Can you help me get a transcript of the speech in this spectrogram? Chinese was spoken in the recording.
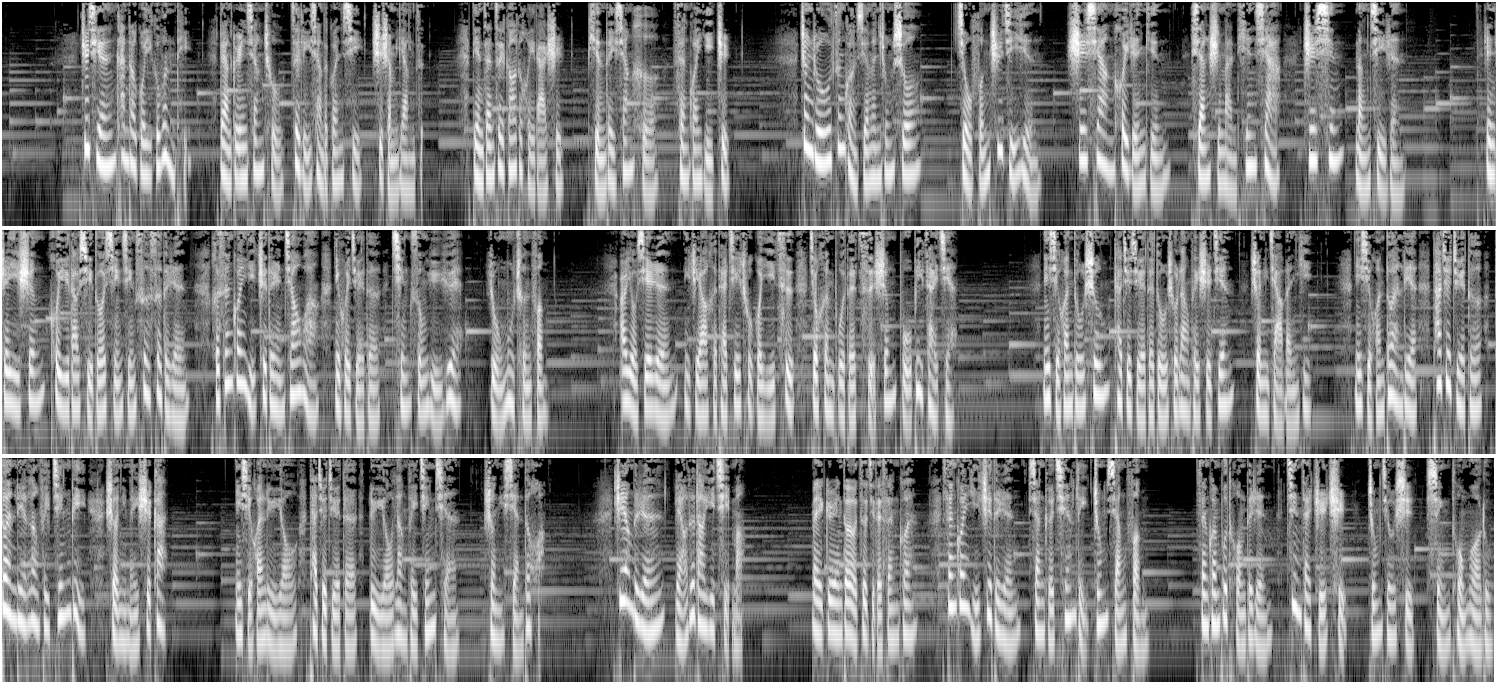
之前看到过一个问题：两个人相处最理想的关系是什么样子？点赞最高的回答是：品味相合，三观一致。正如《增广贤文》中说：“酒逢知己饮。”诗向会人吟，相识满天下，知心能几人？人这一生会遇到许多形形色色的人，和三观一致的人交往，你会觉得轻松愉悦，如沐春风；而有些人，你只要和他接触过一次，就恨不得此生不必再见。你喜欢读书，他却觉得读书浪费时间，说你假文艺。你喜欢锻炼，他却觉得锻炼浪费精力，说你没事干；你喜欢旅游，他却觉得旅游浪费金钱，说你闲得慌。这样的人聊得到一起吗？每个人都有自己的三观，三观一致的人相隔千里终相逢，三观不同的人近在咫尺，终究是形同陌路。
